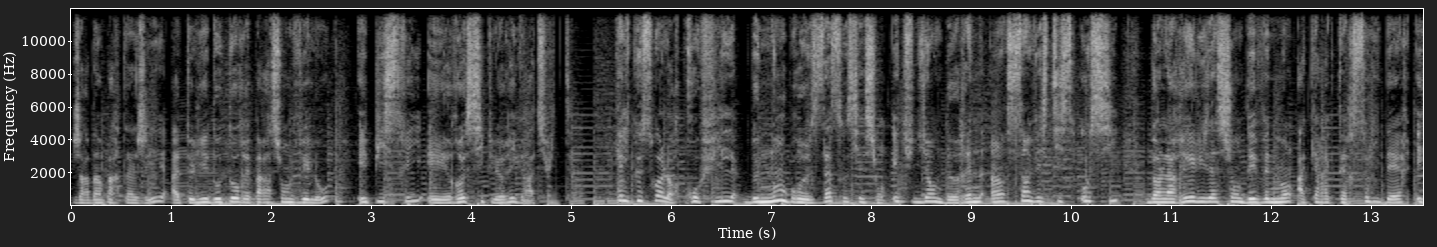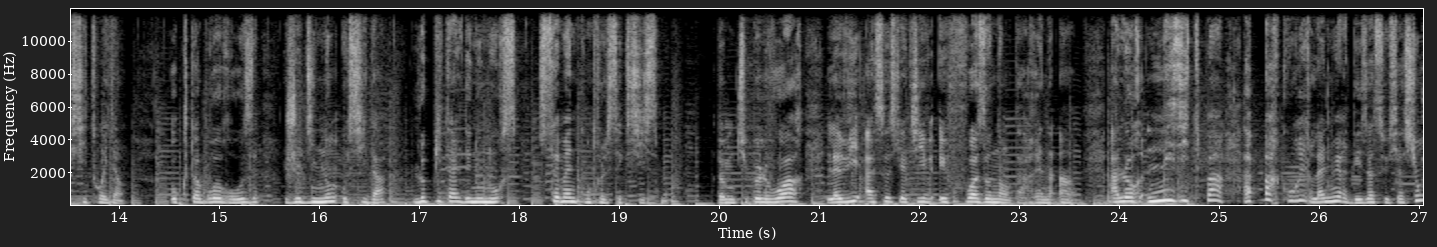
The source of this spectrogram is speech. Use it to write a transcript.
Jardins partagés, ateliers d'auto-réparation de vélos, épicerie et recyclerie gratuite. Quel que soit leur profil, de nombreuses associations étudiantes de Rennes 1 s'investissent aussi dans la réalisation d'événements à caractère solidaire et citoyen. Octobre Rose, Jeudi non au sida, l'hôpital des nounours, Semaine contre le sexisme. Comme tu peux le voir, la vie associative est foisonnante à Rennes 1. Alors n'hésite pas à parcourir l'annuaire des associations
